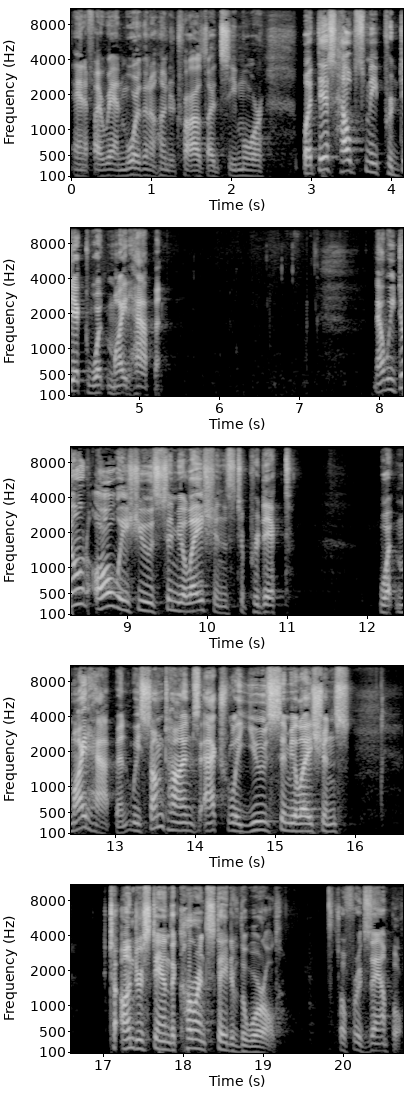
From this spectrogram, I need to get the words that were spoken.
And if I ran more than 100 trials, I'd see more. But this helps me predict what might happen. Now, we don't always use simulations to predict what might happen. We sometimes actually use simulations to understand the current state of the world. So, for example,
